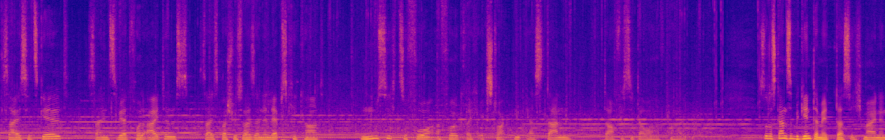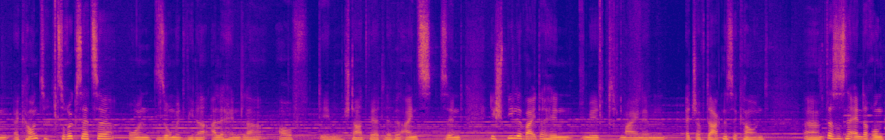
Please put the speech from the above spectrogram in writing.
sei es jetzt Geld, sei es wertvolle Items, sei es beispielsweise eine Labs Keycard, muss ich zuvor erfolgreich extrakten. Erst dann darf ich sie dauerhaft behalten. So, das Ganze beginnt damit, dass ich meinen Account zurücksetze und somit wieder alle Händler auf dem Startwert Level 1 sind. Ich spiele weiterhin mit meinem Edge of Darkness Account. Ähm, das ist eine Änderung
